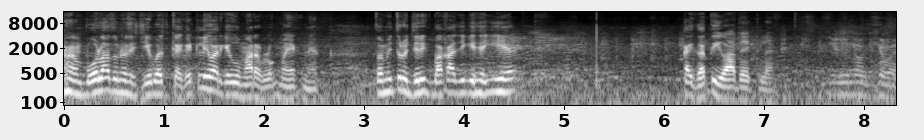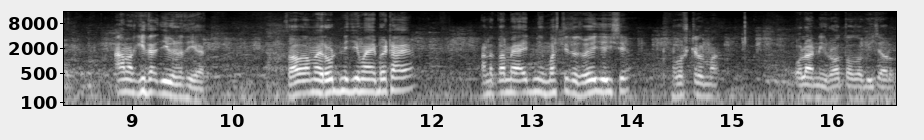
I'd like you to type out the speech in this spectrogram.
બોલાતું નથી જે બચકા કેટલી વાર કેવું મારા બ્લોગમાં એક ને એક. તો મિત્રો જીરીક બાકાજીકી થઈ ગઈ છે. કઈ ગતિ વાત એટલે. આમાં કીધા જેવી નથી યાર. તો હવે અમે રોડની જીમાં બેઠા છે. અને તમે આજની મસ્તી તો જોઈ જઈ છે હોસ્ટેલમાં. ઓલાની રોતો તો બિચારો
